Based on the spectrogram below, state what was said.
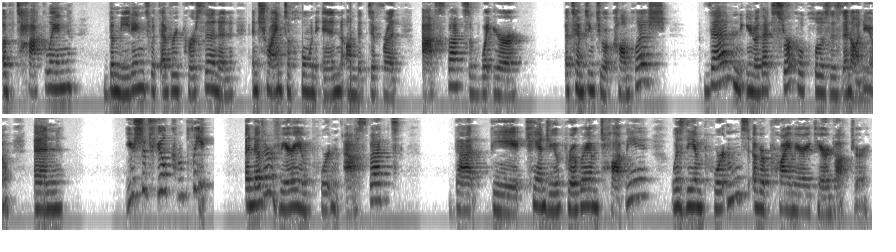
of tackling the meetings with every person and and trying to hone in on the different aspects of what you're attempting to accomplish, then, you know, that circle closes in on you and you should feel complete. Another very important aspect that the Can Do program taught me was the importance of a primary care doctor.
